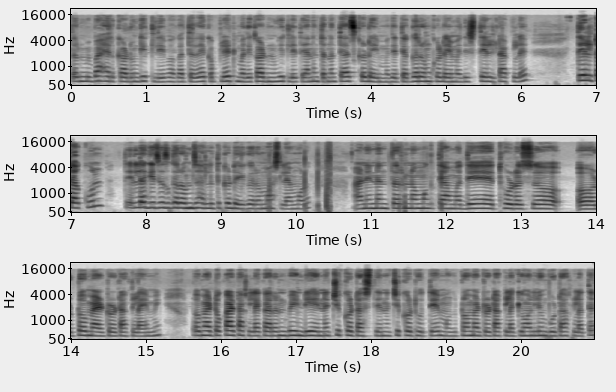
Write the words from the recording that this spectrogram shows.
तर मी बाहेर काढून घेतली. बघा तर एका प्लेटमध्ये काढून घेतली. त्यानंतर ना त्याच कढईमध्ये त्या गरम कढईमध्येच तेल टाकलं तेल टाकून ते लगेचच गरम झालं ते कढई गरम असल्यामुळं. आणि नंतर ना मग त्यामध्ये थोडंसं टोमॅटो टाकला आहे मी. टोमॅटो का टाकला आहे कारण भेंडी आहे ना चिकट असते ना चिकट होते. मग टोमॅटो टाकला किंवा लिंबू टाकला तर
